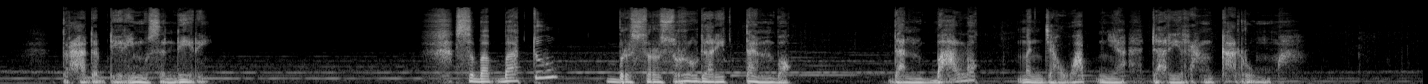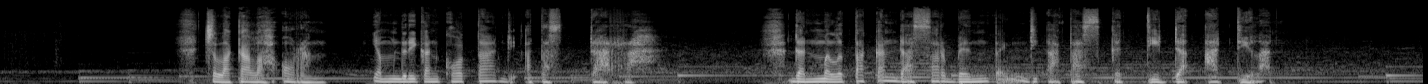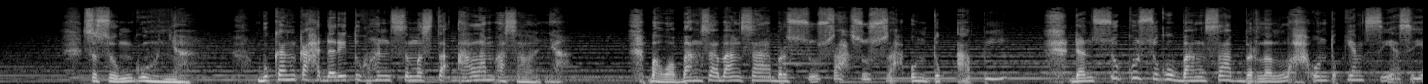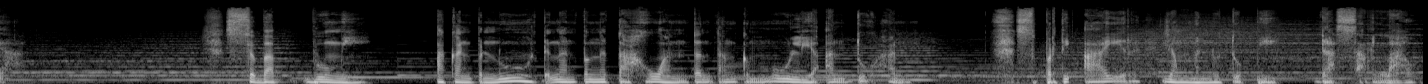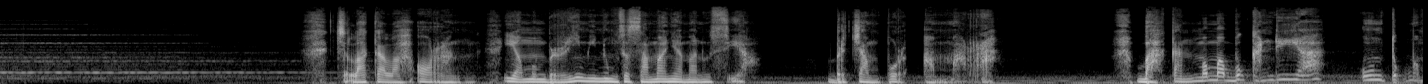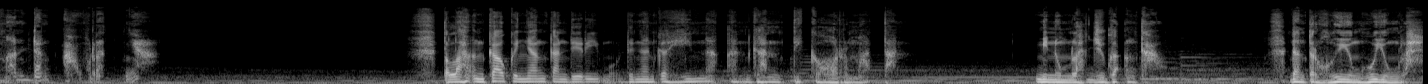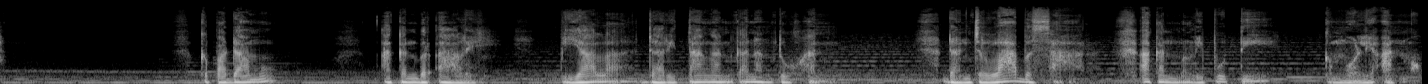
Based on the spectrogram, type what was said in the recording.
terhadap dirimu sendiri. Sebab batu berseru-seru dari tembok dan balok menjawabnya dari rangka rumah celakalah orang yang mendirikan kota di atas darah dan meletakkan dasar benteng di atas ketidakadilan. Sesungguhnya, bukankah dari Tuhan semesta alam asalnya bahwa bangsa-bangsa bersusah-susah untuk api dan suku-suku bangsa berlelah untuk yang sia-sia? Sebab bumi akan penuh dengan pengetahuan tentang kemuliaan Tuhan, seperti air yang menutupi dasar laut. Celakalah orang yang memberi minum sesamanya manusia, bercampur amarah, bahkan memabukkan dia untuk memandang auratnya telah engkau kenyangkan dirimu dengan kehinaan ganti kehormatan. Minumlah juga engkau, dan terhuyung-huyunglah. Kepadamu akan beralih piala dari tangan kanan Tuhan, dan celah besar akan meliputi kemuliaanmu.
